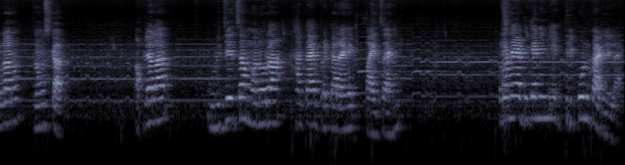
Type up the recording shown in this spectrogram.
मुलांनो नमस्कार. आपल्याला ऊर्जेचा मनोरा हा काय प्रकार आहे पाहायचा आहे? मुलांनो या ठिकाणी मी एक त्रिकोण काढलेला आहे.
